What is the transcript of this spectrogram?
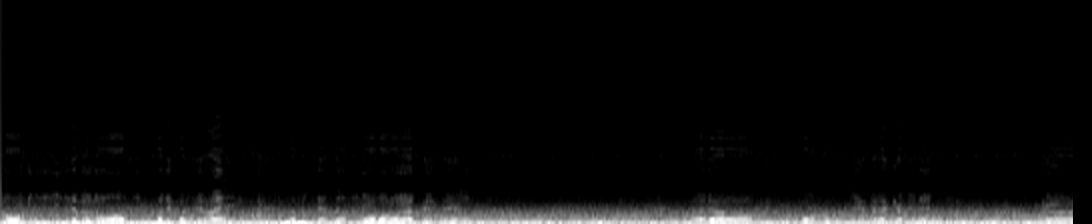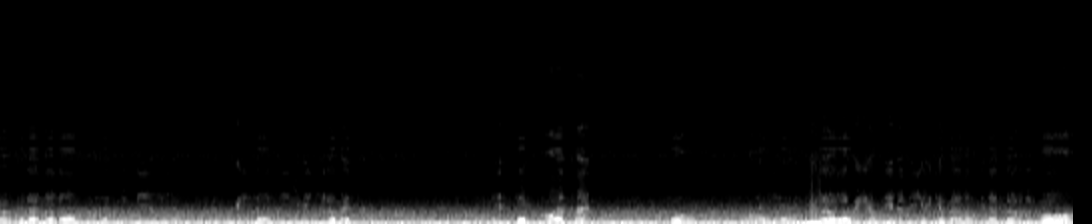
Donc ici c'est 90, il ne faut pas dépasser Ouais. la vitesse, hein, sinon on va avoir un PV. Alors, qu'est-ce qu'on peut encore dire de la camionnette Qu'elle a 97 818 km. Et c'est quoi ça Taux moyen. Alors, ah oui, j'ai oublié de dire qu'il y avait un ordinateur de bord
